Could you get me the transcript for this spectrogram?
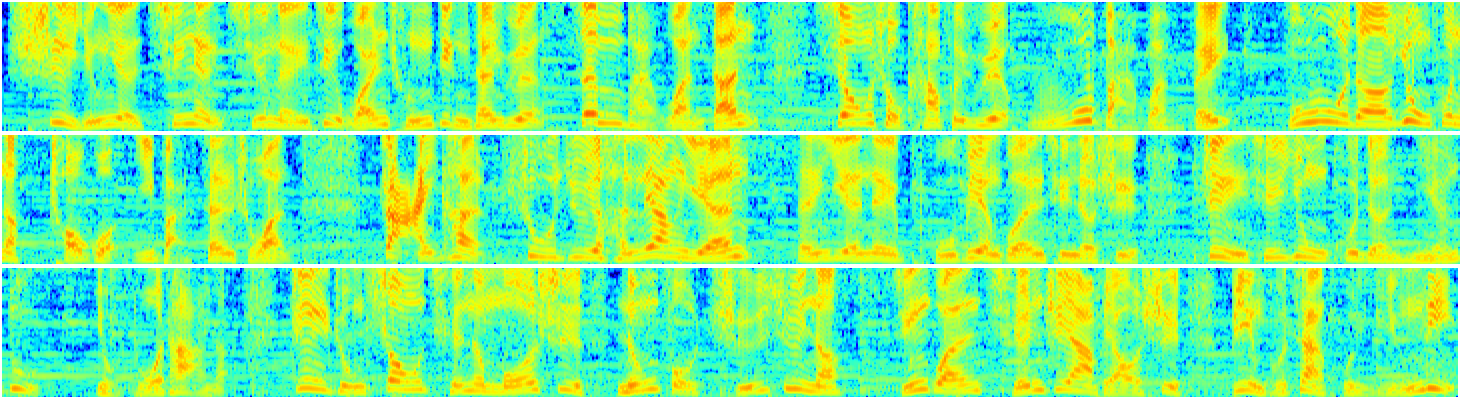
试营业期内其累计完成订单约三百万单，销售咖啡约五百万杯，服务的用户呢超过一百三十万。乍一看数据很亮眼，但业内普遍关心的是这些用户的年度。有多大呢？这种烧钱的模式能否持续呢？尽管钱之亚表示并不在乎盈利，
